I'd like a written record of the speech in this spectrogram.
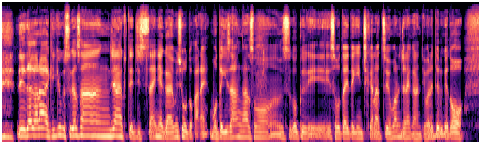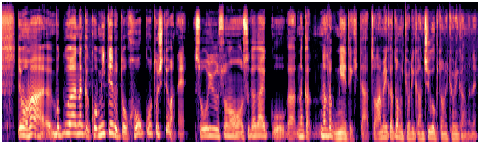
でだから結局菅さんじゃなくて実際には外務省とかね茂木さんがそのすごく相対的に力強まるんじゃないかなんて言われてるけどでもまあ僕はなんかこう見てると方向としてはねそういうその菅外交がなんかなんとなく見えてきたそのアメリカとの距離感中国との距離感がね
